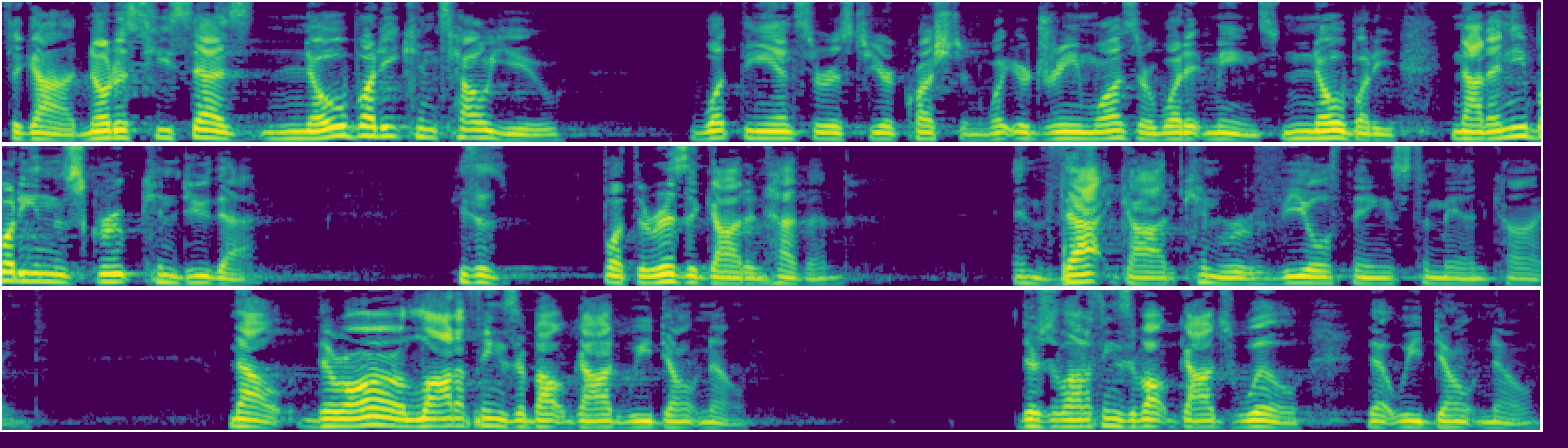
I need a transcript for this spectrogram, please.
to God. Notice he says, Nobody can tell you what the answer is to your question, what your dream was, or what it means. Nobody. Not anybody in this group can do that. He says, But there is a God in heaven, and that God can reveal things to mankind. Now, there are a lot of things about God we don't know. There's a lot of things about God's will that we don't know.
